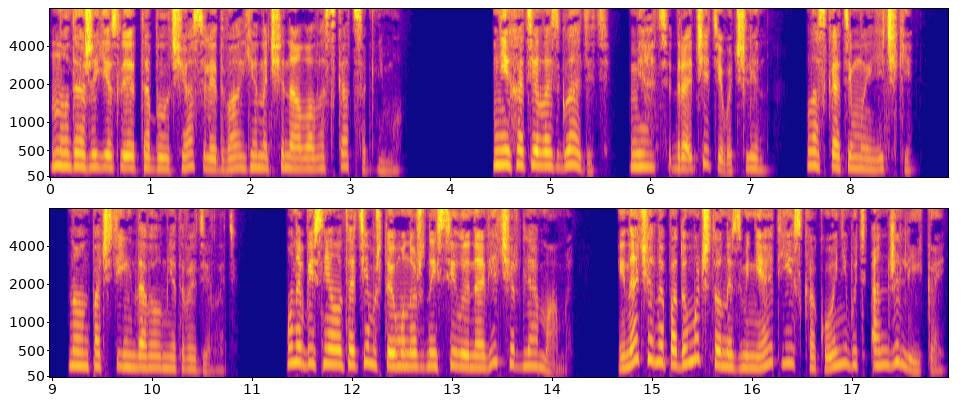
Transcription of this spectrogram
но даже если это был час или два, я начинала ласкаться к нему. Мне хотелось гладить, мять, дрочить его член, ласкать ему яички, но он почти не давал мне этого делать. Он объяснял это тем, что ему нужны силы на вечер для мамы. Иначе она подумает, что он изменяет ей с какой-нибудь Анжеликой.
